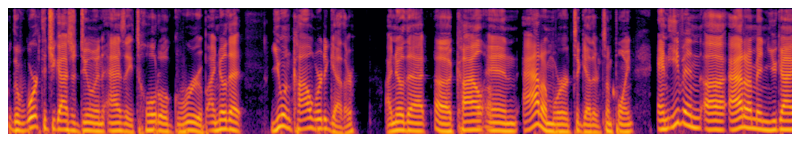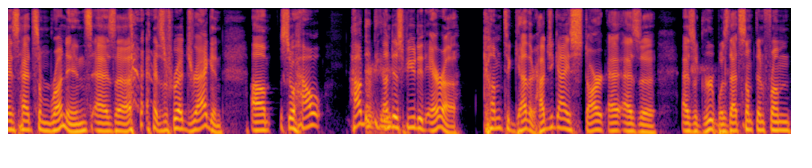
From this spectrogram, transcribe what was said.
the work that you guys are doing as a total group. I know that you and Kyle were together. I know that uh, Kyle and Adam were together at some point, and even uh, Adam and you guys had some run-ins as uh, as Red Dragon. Um, so how how did the Mhm. Undisputed Era come together? How'd you guys start a, as a as a group? Was that something from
